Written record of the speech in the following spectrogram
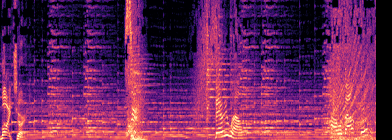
My turn. Sit! Very well. How about this?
